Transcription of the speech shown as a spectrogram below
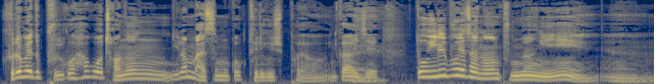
그럼에도 불구하고 저는 이런 말씀을 꼭 드리고 싶어요. 그러니까 네. 이제 또 일부에서는 분명히 음,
